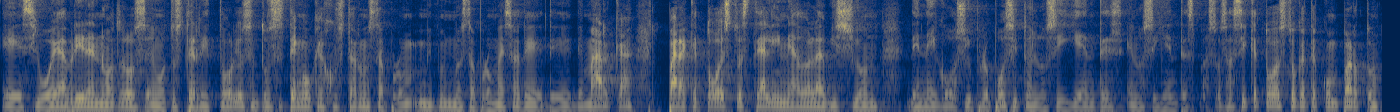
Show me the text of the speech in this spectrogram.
eh, si voy a abrir en otros, en otros territorios, entonces tengo que ajustar nuestra, nuestra promesa de, de, marca para que todo esto esté alineado a la visión de negocio y propósito en los siguientes, en los siguientes pasos. Así que todo esto que te comparto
